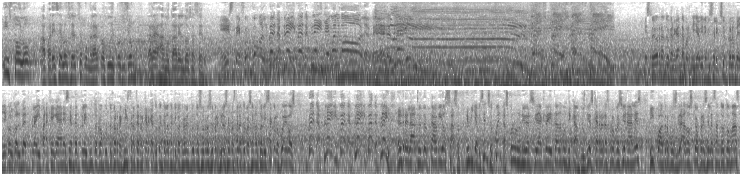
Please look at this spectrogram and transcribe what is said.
y solo aparece Los Celso con el arco a su disposición para anotar el 2 a 0. Este fue un gol. Vete play, vete play, llegó el gol. Vete play. Estoy ahorrando garganta porque ya viene mi selección Colombia. Llegó el gol Betplay para que ganes en betplay.com.co. Regístrate, recarga tu cuenta los 24 mil puntos. Surro Supergiro se puesta la pasión autoriza con los juegos. Betplay, Betplay, Betplay. El relato es de Octavio Sazo. En Villavicencio cuentas con una universidad acreditada multicampus, 10 carreras profesionales y 4 posgrados que ofrece la Santo Tomás.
